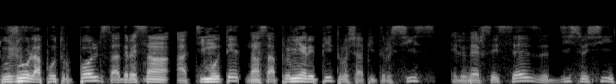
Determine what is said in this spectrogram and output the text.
Toujours l'apôtre Paul s'adressant à Timothée dans sa première épître au chapitre 6 et le verset 16 dit ceci.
